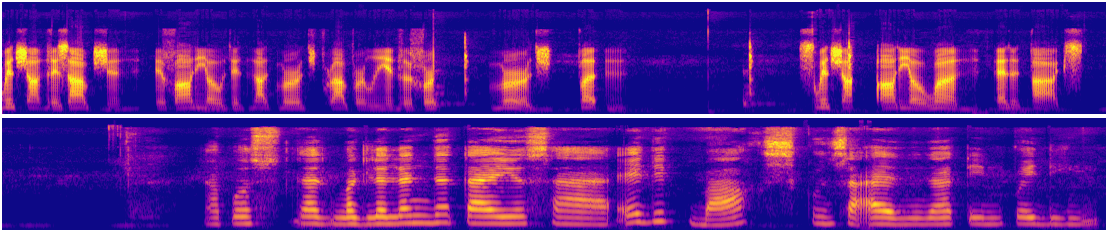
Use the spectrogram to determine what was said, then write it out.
Switch on this option if audio did not merge properly in the first merge button. Switch on audio 1 edit box. Tapos lag- maglaland na tayo sa edit box kung saan natin pwedeng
